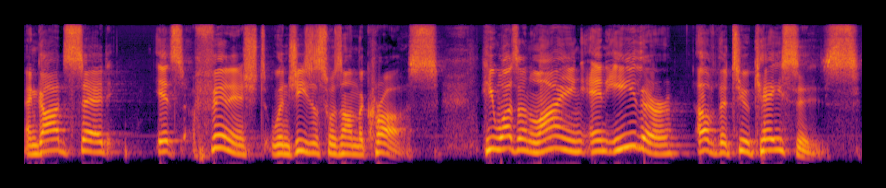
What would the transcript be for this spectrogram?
and God said it's finished when Jesus was on the cross. He wasn't lying in either of the two cases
